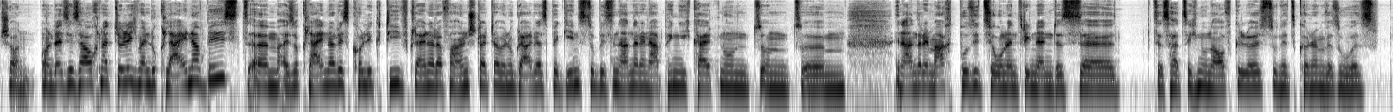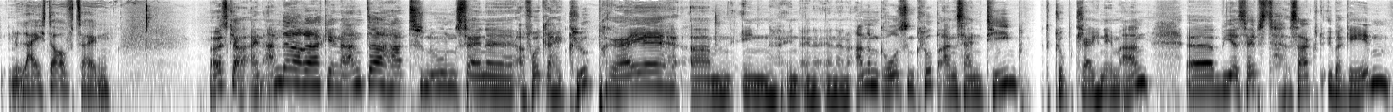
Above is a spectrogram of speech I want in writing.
schon. Und es ist auch natürlich, wenn du kleiner bist, ähm, also kleineres Kollektiv, kleinerer Veranstalter, wenn du gerade erst beginnst, du bist in anderen Abhängigkeiten und, und ähm, in anderen Machtpositionen drinnen. Das, äh, das hat sich nun aufgelöst und jetzt können wir sowas leichter aufzeigen. Alles klar. Ein anderer Genannter hat nun seine erfolgreiche Clubreihe ähm, in, in, in, einem anderen großen Club an sein Team, Club gleich nebenan, äh, wie er selbst sagt, übergeben.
